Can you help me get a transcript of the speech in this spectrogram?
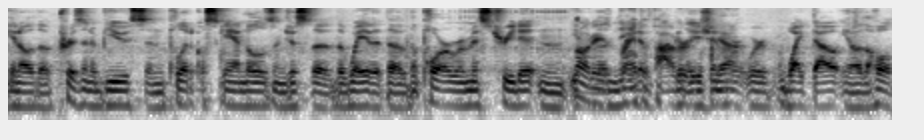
you know, the prison abuse and political scandals and just the, the way that the, the poor were mistreated and you Oh, know, the native poverty, population yeah. were, were wiped out. You know, the whole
